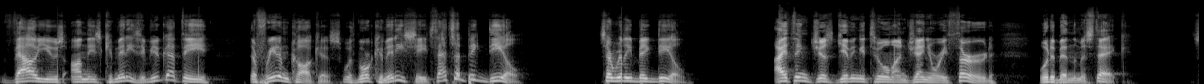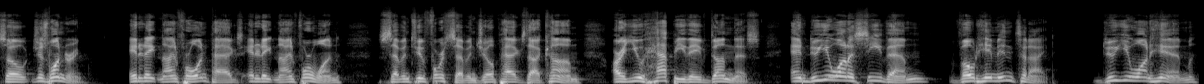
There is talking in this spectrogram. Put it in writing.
values on these committees. If you've got the the Freedom Caucus with more committee seats, that's a big deal. It's a really big deal. I think just giving it to them on January 3rd would have been the mistake. So just wondering. 888-941-PAGS, 888-941-7247, joepags.com. Are you happy they've done this? And do you want to see them vote him in tonight? Do you want him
